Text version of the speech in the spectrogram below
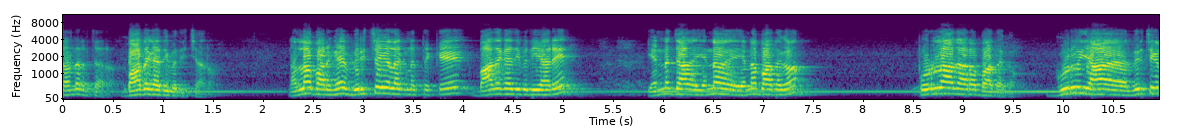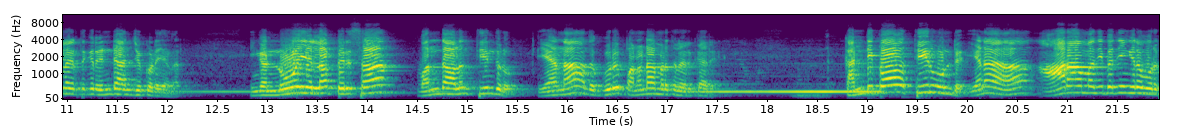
சந்திரன் சாரம் பாதகாதிபதி சாரம். நல்லா பாருங்க விருச்சக லக்னத்துக்கு பாதகாதிபதி யாரு? என்ன ஜா என்ன என்ன பாதகம்? பொருளாதார பாதகம். குரு யா விருச்சக லக்னத்துக்கு ரெண்டு அஞ்சு கூடையவர் இங்க நோய் எல்லாம் பெருசா வந்தாலும் தீந்துடும் ஏன்னா அந்த குரு பன்னெண்டாம் இடத்துல இருக்காரு. கண்டிப்பா தீர்வு உண்டு. ஏன்னா ஆறாம் அதிபதிங்கிற ஒரு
